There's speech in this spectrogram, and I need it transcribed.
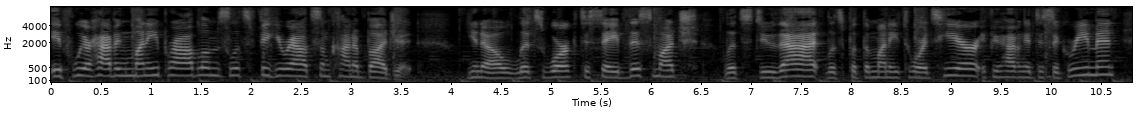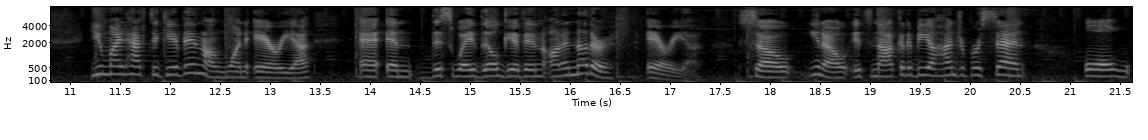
If we're having money problems, let's figure out some kind of budget. You know, let's work to save this much. Let's do that. Let's put the money towards here. If you're having a disagreement, you might have to give in on one area and, and this way they'll give in on another area. So, you know, it's not going to be 100% all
